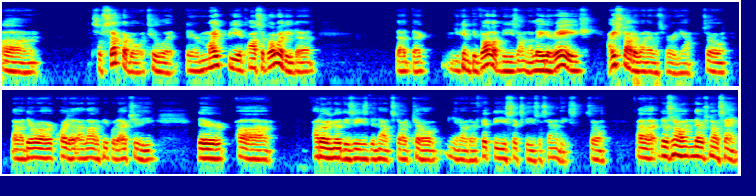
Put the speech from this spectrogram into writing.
um, susceptible to it. There might be a possibility that that that you can develop these on a later age. I started when I was very young, so uh, there are quite a, a, lot of people that actually their uh, autoimmune disease did not start till you know their 50s, 60s, or 70s. So uh, there's no there's no saying.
